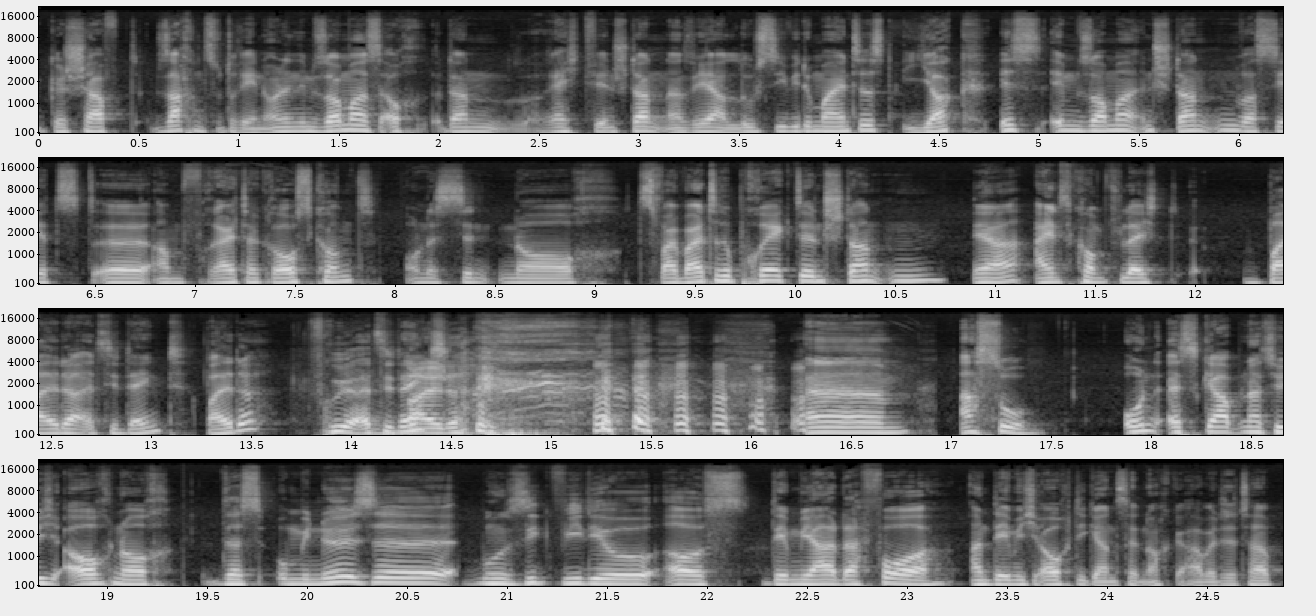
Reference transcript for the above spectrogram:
geschafft, Sachen zu drehen. Und in dem Sommer ist auch dann recht viel entstanden. Also ja, Lucy, wie du meintest. Yuck ist im Sommer entstanden, was jetzt äh, am Freitag rauskommt. Und es sind noch zwei weitere Projekte entstanden. Ja, eins kommt vielleicht balder, als ihr denkt. Balder? Früher, als ihr denkt. Balde. Ähm, ach so. Und es gab natürlich auch noch das ominöse Musikvideo aus dem Jahr davor, an dem ich auch die ganze Zeit noch gearbeitet habe.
